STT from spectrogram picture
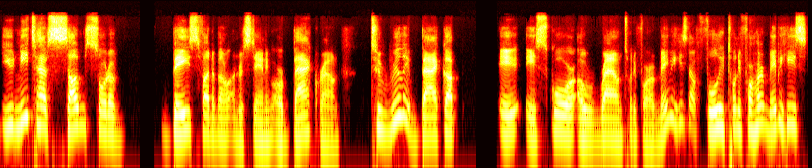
you need to have some sort of base fundamental understanding or background to really back up a, a score around 2400. Maybe he's not fully 2400, maybe he's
